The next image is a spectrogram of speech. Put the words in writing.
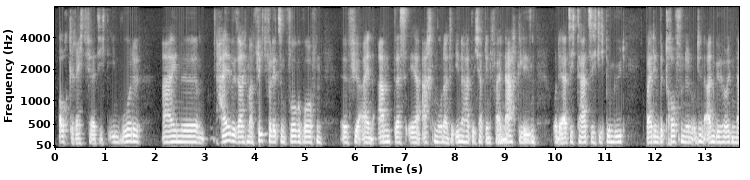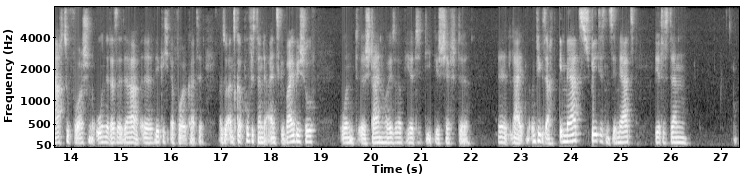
auch gerechtfertigt. Ihm wurde eine halbe, sag ich mal, Pflichtverletzung vorgeworfen äh, für ein Amt, das er acht Monate innehatte. Ich habe den Fall nachgelesen und er hat sich tatsächlich bemüht, bei den Betroffenen und den Angehörigen nachzuforschen, ohne dass er da äh, wirklich Erfolg hatte. Also Ansgar Puff ist dann der einzige Weihbischof und äh, Steinhäuser wird die Geschäfte äh, leiten. Und wie gesagt, im März, spätestens im März, wird es dann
